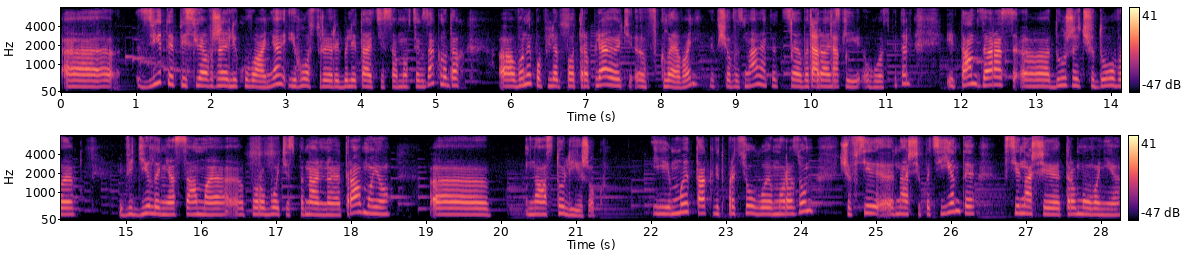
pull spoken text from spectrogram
Е, Звідти після вже лікування і гострої реабілітації саме в цих закладах е, вони потрапляють в Клевань, якщо ви знаєте, це ветеранський госпіталь. І там зараз е, дуже чудове відділення саме е, по роботі з пенальною травмою е, на 100 ліжок. І ми так відпрацьовуємо разом, що всі наші пацієнти, всі наші травмовані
